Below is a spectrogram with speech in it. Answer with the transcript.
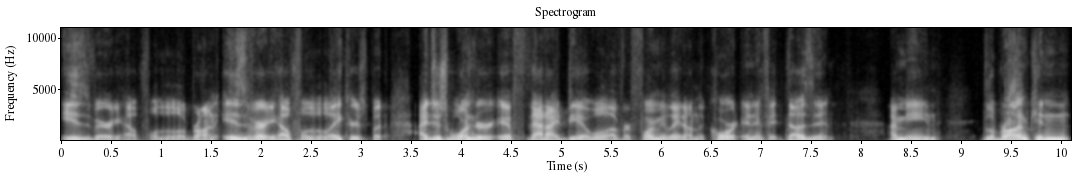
is very helpful to LeBron, is very helpful to the Lakers. But I just wonder if that idea will ever formulate on the court. And if it doesn't, I mean, LeBron can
